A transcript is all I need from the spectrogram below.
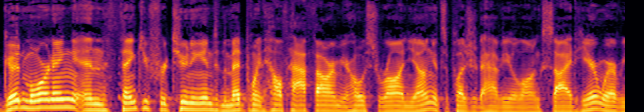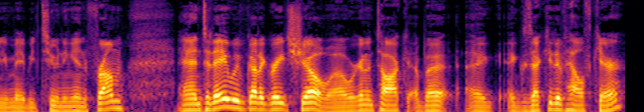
Good morning, and thank you for tuning in to the MedPoint Health Half Hour. I'm your host, Ron Young. It's a pleasure to have you alongside here, wherever you may be tuning in from. And today we've got a great show. Uh, we're going to talk about uh, executive healthcare.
